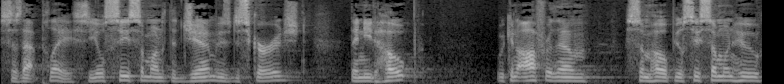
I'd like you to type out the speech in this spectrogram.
This is that place. You'll see someone at the gym who's discouraged, they need hope. We can offer them some hope. You'll see someone who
